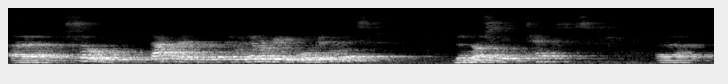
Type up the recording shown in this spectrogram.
Uh, so that meant that they were never really organized. The Gnostic texts uh,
